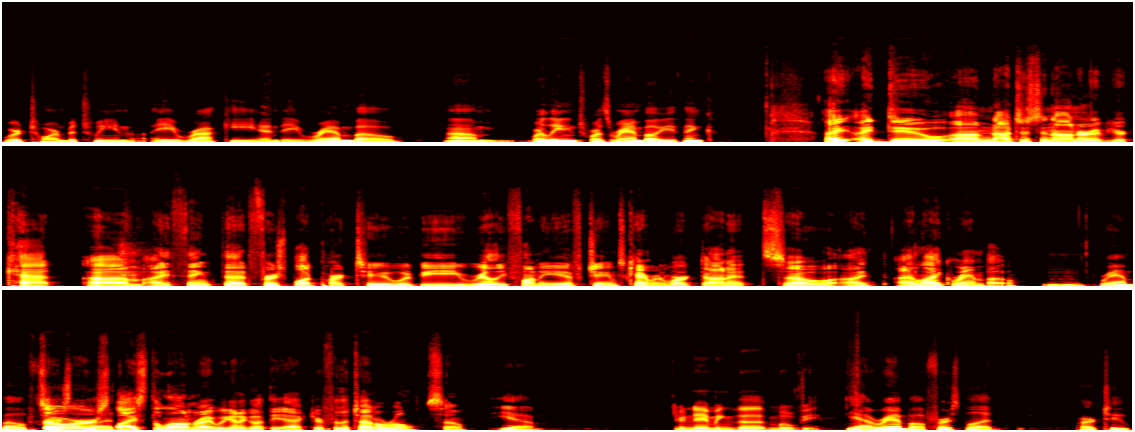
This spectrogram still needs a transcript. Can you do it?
we're torn between a Rocky and a Rambo. Um, we're leaning towards Rambo. You think? I, I do, um, not just in honor of your cat. Um, I think that First Blood Part Two would be really funny if James Cameron worked on it. So I I like Rambo. hmm Rambo. So First or Blood. Sly Stallone, right? We got to go with the actor for the title role. So Yeah, You're naming the movie. yeah, Rambo. First Blood. Part Two.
